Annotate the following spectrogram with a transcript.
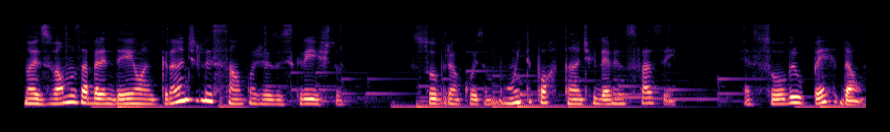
nós vamos aprender uma grande lição com Jesus Cristo sobre uma coisa muito importante que devemos fazer. É sobre o perdão.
